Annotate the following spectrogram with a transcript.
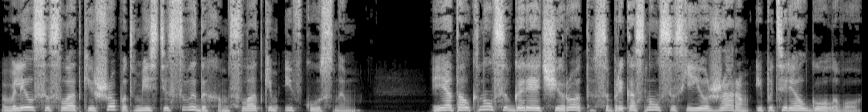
Влился сладкий шепот вместе с выдохом, сладким и вкусным. Я толкнулся в горячий рот, соприкоснулся с ее жаром и потерял голову.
